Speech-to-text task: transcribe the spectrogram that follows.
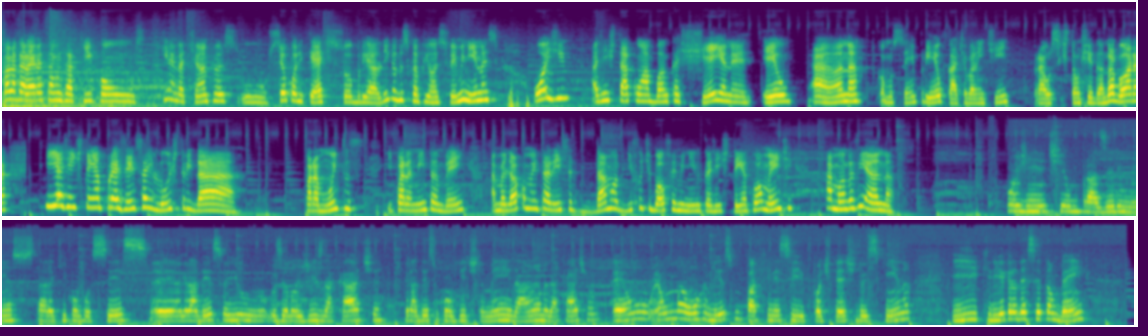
Fala galera, estamos aqui com o Esquina da Champions, o seu podcast sobre a Liga dos Campeões Femininas. Hoje a gente está com a banca cheia, né? Eu, a Ana, como sempre, eu, Kátia Valentim, para os que estão chegando agora. E a gente tem a presença ilustre da, para muitos e para mim também, a melhor comentarista da, de futebol feminino que a gente tem atualmente, Amanda Viana. Oi, gente, um prazer imenso estar aqui com vocês. É, agradeço aí o, os elogios da Kátia, agradeço o convite também da Ana, da Kátia. É, um, é uma honra mesmo estar aqui nesse podcast do Esquina e queria agradecer também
